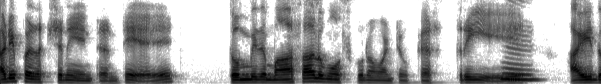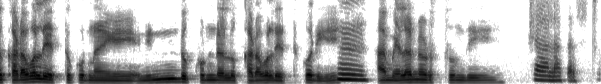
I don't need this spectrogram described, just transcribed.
అడి ప్రదక్షిణ ఏంటంటే తొమ్మిది మాసాలు మోసుకున్నవంటి ఒక స్త్రీ ఐదు కడవలు ఎత్తుకున్న నిండు కుండలు కడవలు ఎత్తుకొని ఆమె ఎలా నడుస్తుంది? చాలా కష్టం.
